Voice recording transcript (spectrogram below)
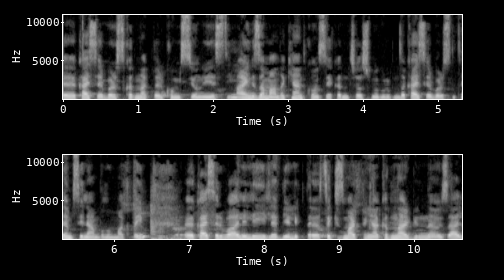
Ee, Kayseri Barosu Kadın Hakları Komisyonu üyesiyim. Aynı zamanda Kent Konseyi Kadın Çalışma Grubu'nda Kayseri Barosu'nu temsilen bulunmaktayım. Ee, Kayseri Valiliği ile birlikte e, 8 Mart Dünya Kadınlar Günü'ne özel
